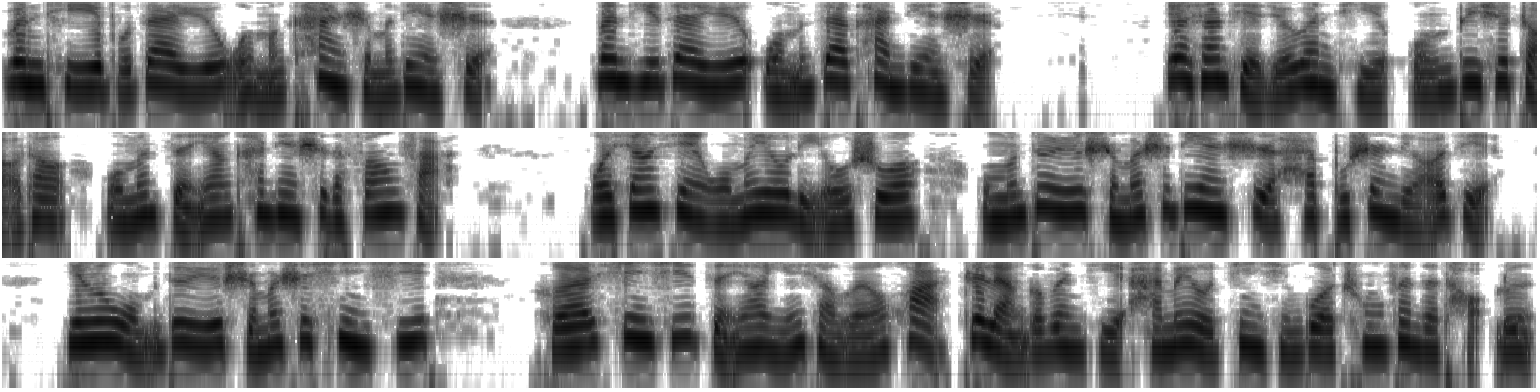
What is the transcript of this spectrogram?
问题不在于我们看什么电视，问题在于我们在看电视。要想解决问题，我们必须找到我们怎样看电视的方法。我相信我们有理由说，我们对于什么是电视还不甚了解，因为我们对于什么是信息和信息怎样影响文化这两个问题还没有进行过充分的讨论，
